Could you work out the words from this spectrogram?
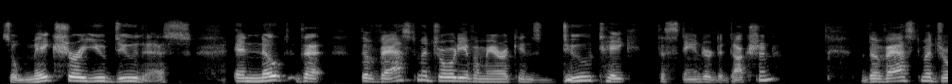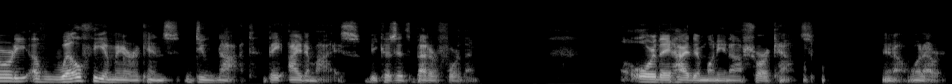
So make sure you do this and note that the vast majority of Americans do take the standard deduction the vast majority of wealthy Americans do not. They itemize because it's better for them. Or they hide their money in offshore accounts, you know, whatever.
